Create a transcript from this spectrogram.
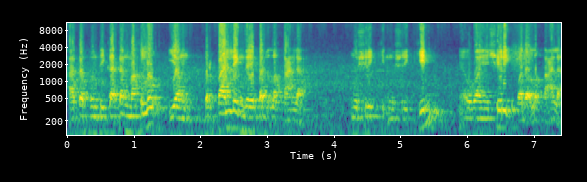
Ataupun dikatakan makhluk Yang berpaling daripada Allah Ta'ala. Musyrikin-musyrikin ya, Orang yang syirik pada Allah Ta'ala.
